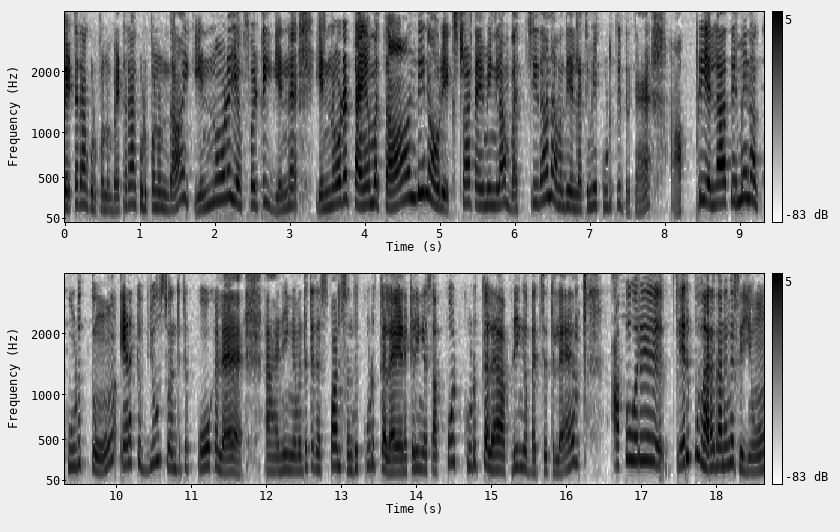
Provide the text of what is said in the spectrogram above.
பெட்டராக கொடுக்கணும். பெட்டராக கொடுக்கணும் தான் என்னோட எஃபர்ட்டு என்ன என்னோட டைமை தாண்டி நான் ஒரு எக்ஸ்ட்ரா டைமிங்லாம் வச்சு தான் நான் வந்து எல்லாத்தையுமே கொடுத்துட்டு இருக்கேன். அப்படி எல்லாத்தையுமே நான் கொடுத்தும் எனக்கு வியூஸ் வந்துட்டு போகலை. நீங்கள் வந்துட்டு ரெஸ்பான்ஸ் வந்து கொடுக்கல. எனக்கு நீங்கள் சப்போர்ட் கொடுக்கல அப்படிங்கிற பட்சத்தில் அப்போ ஒரு வெறுப்பு வரதானங்க செய்யும்.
